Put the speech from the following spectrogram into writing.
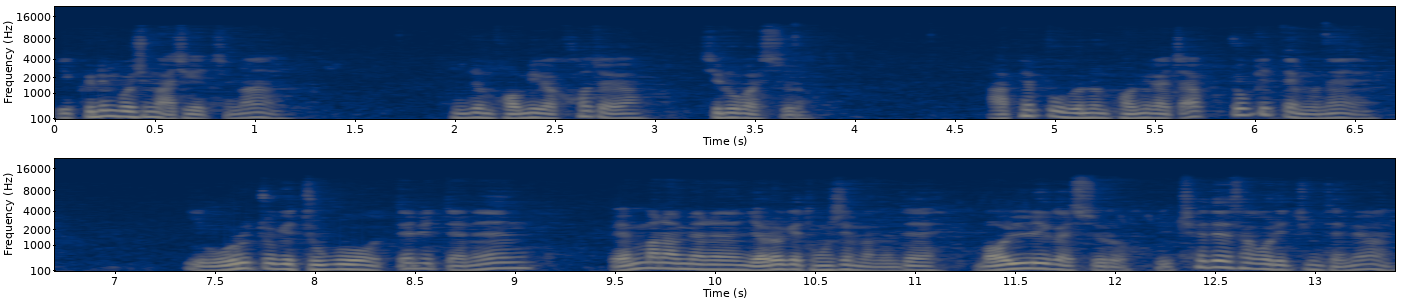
이 그림 보시면 아시겠지만 점점 범위가 커져요. 뒤로 갈수록. 앞에 부분은 범위가 작, 좁기 때문에 이 오른쪽에 두고 때릴 때는 웬만하면은 여러 개 동시에 맞는데 멀리 갈수록 이 최대 사거리쯤 되면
